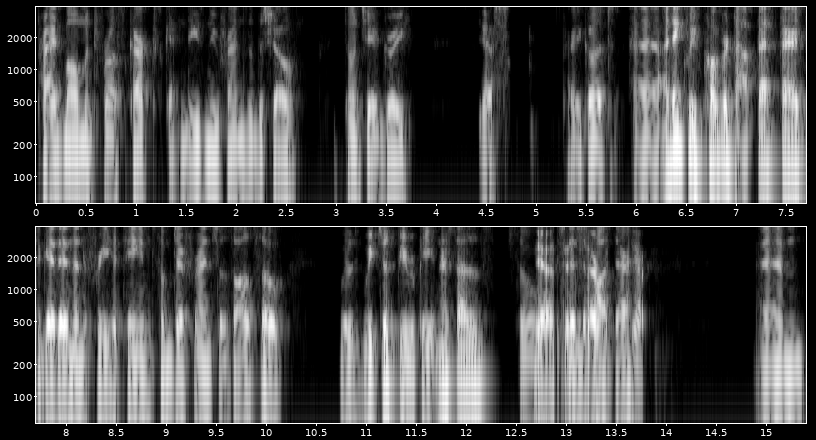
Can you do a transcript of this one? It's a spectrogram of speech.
Proud moment for us, Kirks, getting these new friends of the show. Don't you agree? Yes. Very good. Uh, I think we've covered that. Best players to get in and a free hit team, some differentials also. We'll we just be repeating ourselves. So yeah, it's, it's in the pod there. Yep. Um,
